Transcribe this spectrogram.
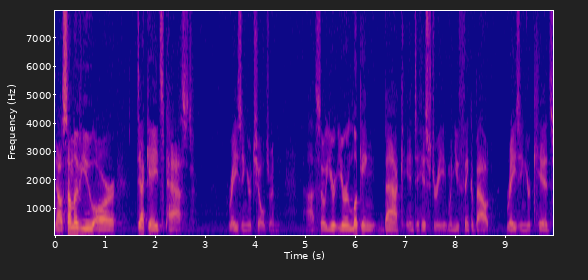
Now, some of you are decades past raising your children. Uh, so you're, you're looking back into history when you think about raising your kids,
